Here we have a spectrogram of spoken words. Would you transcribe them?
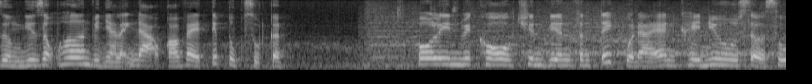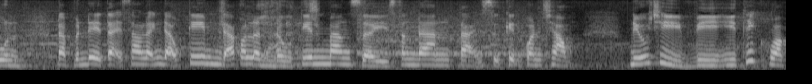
dường như rộng hơn vì nhà lãnh đạo có vẻ tiếp tục sụt cật. Colin Rico, chuyên viên phân tích của đài NK News ở Seoul, đặt vấn đề tại sao lãnh đạo Kim đã có lần đầu tiên mang giày sang đan tại sự kiện quan trọng nếu chỉ vì ý thích hoặc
